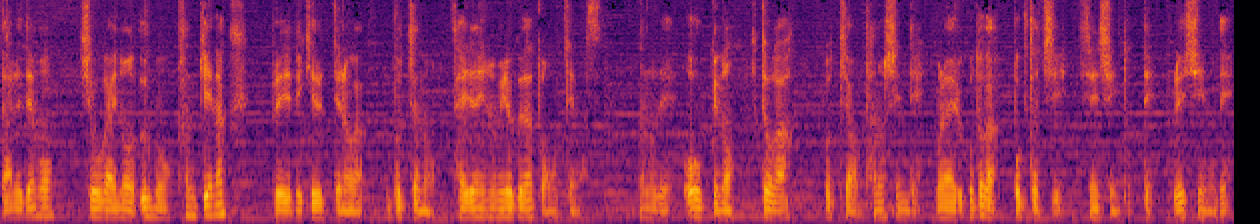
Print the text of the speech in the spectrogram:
誰でも障害の有無を関係なくプレーできるっていうのがボッチャの最大の魅力だと思っています。なので多くの人がボッチャを楽しんでもらえることが僕たち選手にとって嬉しいので、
